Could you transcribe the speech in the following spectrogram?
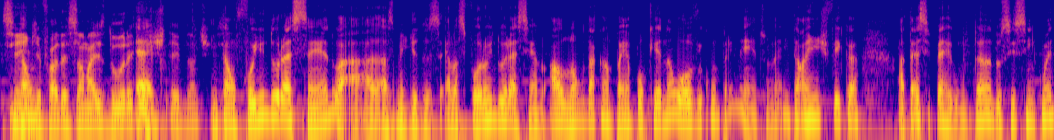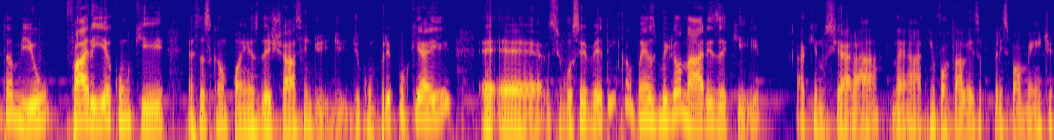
Sim, então, que foi a decisão mais dura que é, a gente teve notícia. Então foi endurecendo, a, a, as medidas elas foram endurecendo ao longo da campanha porque não houve cumprimento. Né? Então a gente fica até se perguntando se 50 mil faria com que essas campanhas deixassem de, de, de cumprir, porque aí, é, é, se você vê, tem campanhas milionárias aqui aqui no Ceará, né, aqui em Fortaleza principalmente,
